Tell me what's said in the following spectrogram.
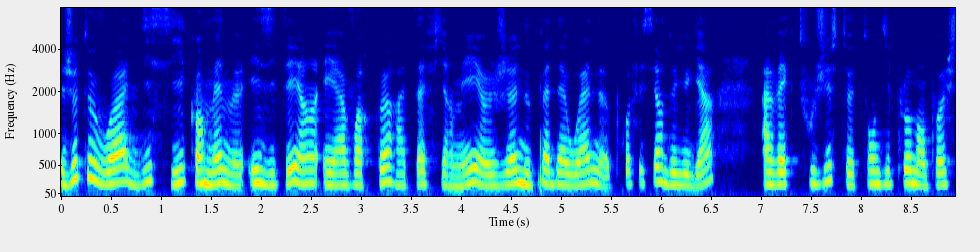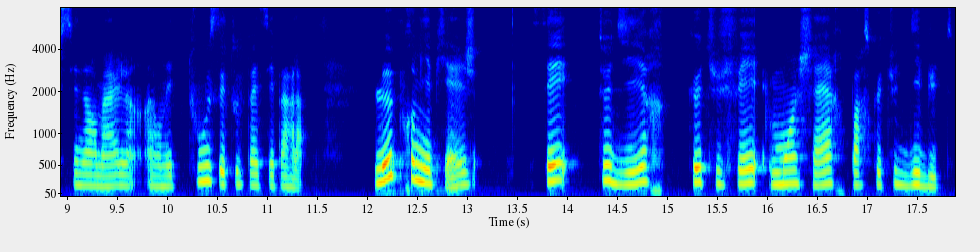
je te vois d'ici quand même hésiter hein, et avoir peur à t'affirmer, euh, jeune padawan, professeur de yoga avec tout juste ton diplôme en poche, c'est normal. On est tous et toutes passés par là. Le premier piège, c'est te dire que tu fais moins cher parce que tu débutes.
